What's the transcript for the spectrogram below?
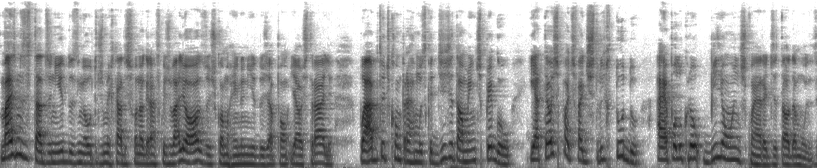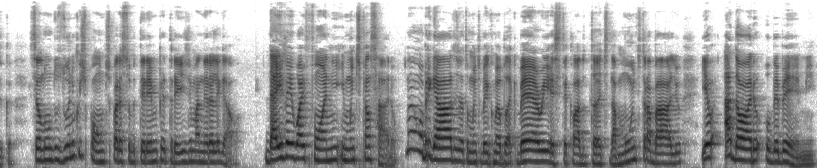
Mas nos Estados Unidos e em outros mercados fonográficos valiosos, como Reino Unido, Japão e Austrália, o hábito de comprar música digitalmente pegou, e até o Spotify destruir tudo, a Apple lucrou bilhões com a era digital da música, sendo um dos únicos pontos para se obter MP3 de maneira legal. Daí veio o iPhone e muitos pensaram: não, obrigado, já estou muito bem com meu Blackberry, esse teclado touch dá muito trabalho e eu adoro o BBM.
